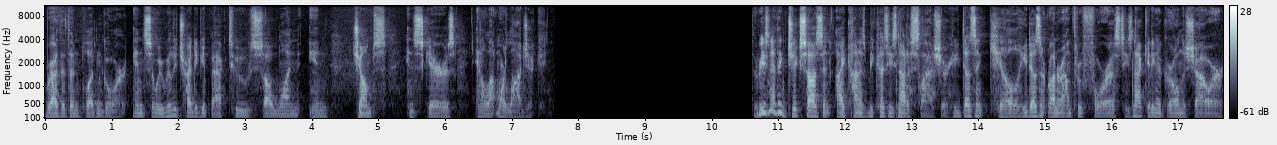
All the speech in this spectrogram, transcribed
rather than blood and gore. And so we really tried to get back to Saw 1 in jumps, in scares, and a lot more logic. The reason I think Jigsaw's an icon is because he's not a slasher. He doesn't kill. He doesn't run around through forest. He's not getting a girl in the shower.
